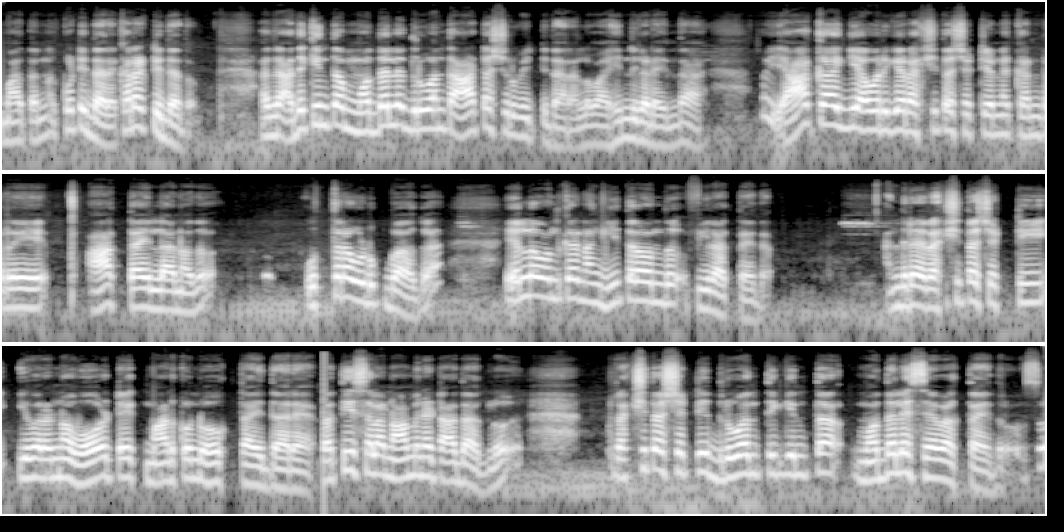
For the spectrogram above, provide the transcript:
ಮಾತನ್ನು ಕೊಟ್ಟಿದ್ದಾರೆ. ಕರೆಕ್ಟ್ ಇದೆ ಅದು. ಆದರೆ ಅದಕ್ಕಿಂತ ಮೊದಲೇ ಧ್ರುವಂತ ಆಟ ಶುರು ಇಟ್ಟಿದ್ದಾರಲ್ವ ಹಿಂದ್ಗಡೆಯಿಂದ ಯಾಕಾಗಿ ಅವರಿಗೆ ರಕ್ಷಿತಾ ಶೆಟ್ಟಿಯನ್ನು ಕಂಡ್ರೆ ಆಗ್ತಾ ಇಲ್ಲ ಅನ್ನೋದು ಉತ್ತರ ಹುಡುಕುವಾಗ ಎಲ್ಲೋ ಒಂದು ಕಡೆ ನಂಗೆ ಈ ಥರ ಒಂದು ಫೀಲ್ ಆಗ್ತಾ ಇದೆ. ಅಂದರೆ ರಕ್ಷಿತಾ ಶೆಟ್ಟಿ ಇವರನ್ನು ಓವರ್ಟೇಕ್ ಮಾಡ್ಕೊಂಡು ಹೋಗ್ತಾ ಇದ್ದಾರೆ. ಪ್ರತಿ ಸಲ ನಾಮಿನೇಟ್ ಆದಾಗಲೂ ರಕ್ಷಿತಾ ಶೆಟ್ಟಿ ಧ್ರುವಂತಿಗಿಂತ ಮೊದಲೇ ಸೇವ್ ಆಗ್ತಾ ಇದ್ರು. ಸೊ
